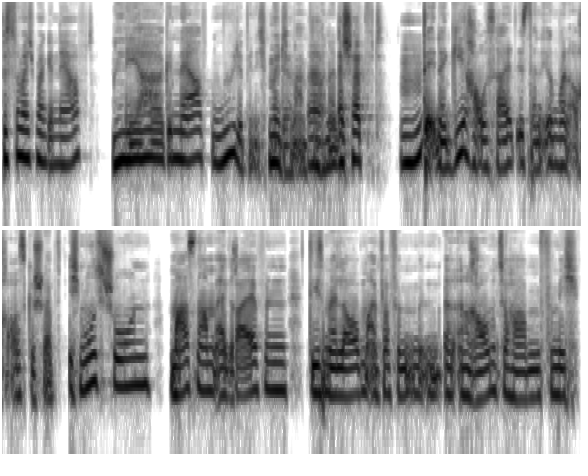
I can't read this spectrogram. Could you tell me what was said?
Bist du manchmal genervt? Ja, genervt, müde bin ich müde einfach. Ja, ne? Erschöpft. Mhm. Der Energiehaushalt ist dann irgendwann auch ausgeschöpft. Ich muss schon Maßnahmen ergreifen, die es mir erlauben, einfach für, einen Raum zu haben für mich.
